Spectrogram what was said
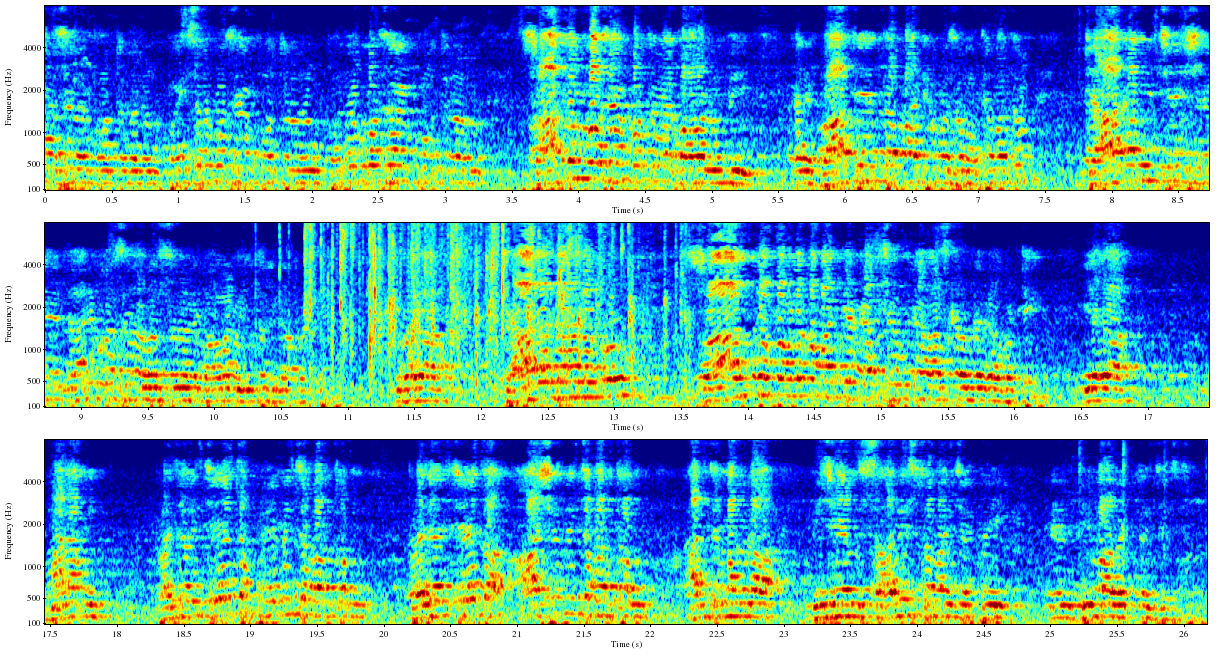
కోసమే పోతున్నారు పైసల కోసమే పోతున్నారు పదవి కోసమే పోతున్నారు స్వార్థం కోసమే పోతున్నారు. భావన ఉంది కానీ భారతీయ జనతా పార్టీ కోసం వస్తే మాత్రం త్యాగం చేసే దానికోసమే వస్తున్న భావన ఉంటుంది కాబట్టి ఇవాళ త్యాగదానులకు స్వార్థ పనులకు మధ్య కలిసి ఉండే ఆస్కారం ఉంది కాబట్టి ఇలా మనం ప్రజల చేత ప్రేమించబడతాం ప్రజల చేత ఆశీర్వించబడతాం అంతిమంగా విజయం సాధిస్తామని చెప్పి నేను ధీమా వ్యక్తం చేస్తాను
